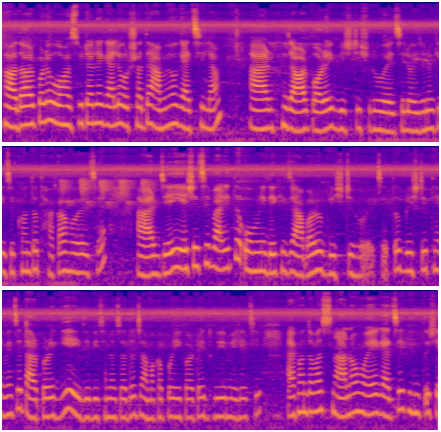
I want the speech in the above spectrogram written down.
খাওয়া দাওয়ার পরে ও হসপিটালে গেলে, ওর সাথে আমিও গেছিলাম। আর যাওয়ার পরেই বৃষ্টি শুরু হয়েছিল, ওই জন্য কিছুক্ষণ তো থাকা হয়েছে। আর যেই এসেছি বাড়িতে, অমনি দেখি যে আবারও বৃষ্টি হয়েছে। তো বৃষ্টি থেমেছে, তারপরে গিয়ে এই যে বিছানা চাদর জামা কাপড় এই কটাই ধুয়ে মেলেছি। এখন তো আমার স্নানও হয়ে গেছে, কিন্তু সে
